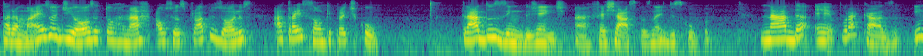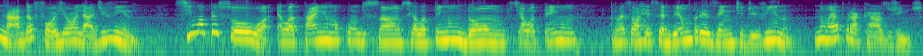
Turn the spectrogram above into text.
para mais odiosa tornar aos seus próprios olhos a traição que praticou. Traduzindo, gente, ah, fecha aspas, né? Desculpa. Nada é por acaso e nada foge ao olhar divino. Se uma pessoa ela está em uma condição, se ela tem um dom, se ela tem um, né, se ela recebeu um presente divino, não é por acaso, gente.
